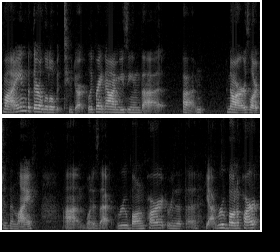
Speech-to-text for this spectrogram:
fine but they're a little bit too dark. Like right now I'm using the um, NARS Larger Than Life. Um, what is that? Rue Bonaparte, or is it the, yeah, Rue Bonaparte,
